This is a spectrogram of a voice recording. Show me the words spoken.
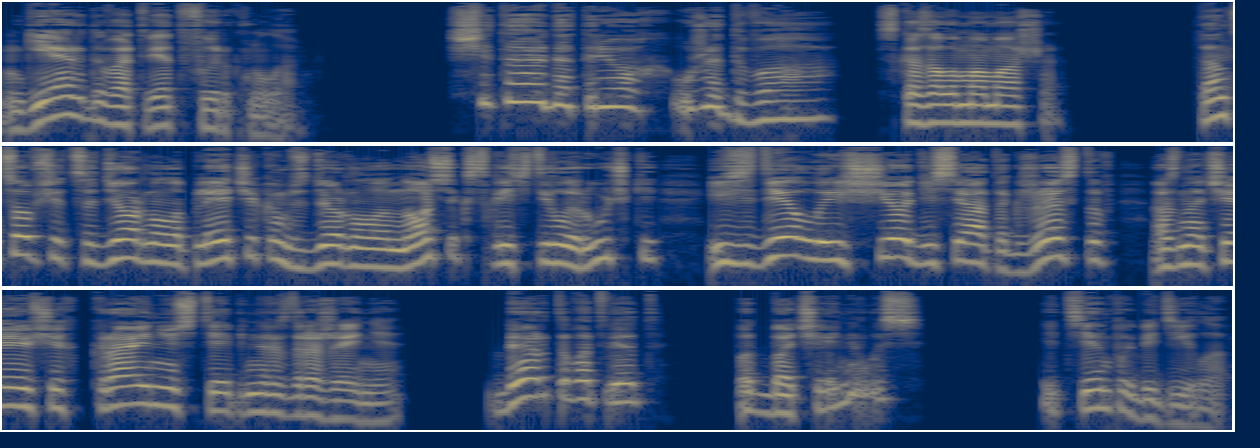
Герда в ответ фыркнула. «Считаю до трех, уже два», — сказала мамаша. Танцовщица дернула плечиком, вздернула носик, скрестила ручки и сделала еще десяток жестов, означающих крайнюю степень раздражения. Берта в ответ подбоченилась и тем победила.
